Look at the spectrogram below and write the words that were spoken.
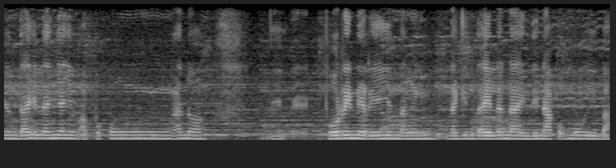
Yung dahilan niya, yung apo kong, ano, foreigner eh, yun nang, naging dahilan na hindi na ako umuwi ba.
